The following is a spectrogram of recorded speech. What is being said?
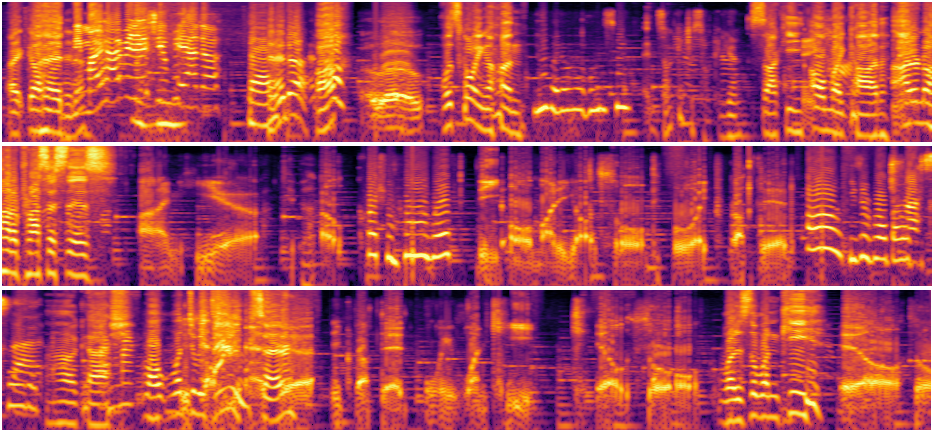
alright, go ahead. We might have an issue, Panda! Panda! Huh? Hello. What's going on? You I don't know who is he. Saki just talking again. Saki? Oh my god. I don't know how to process this. I'm here to help Question who are you with? the almighty god soul boy corrupted. Oh, he's a robot. Trust that. Oh gosh. Well, what do we do, sir? The corrupted, only one key, kill soul. What is the one key? Kill soul.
